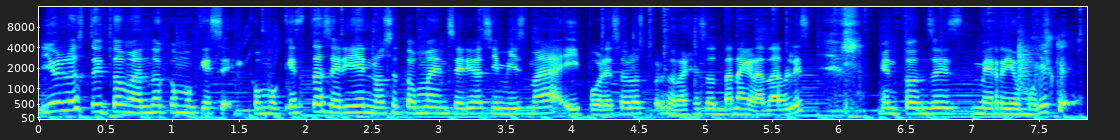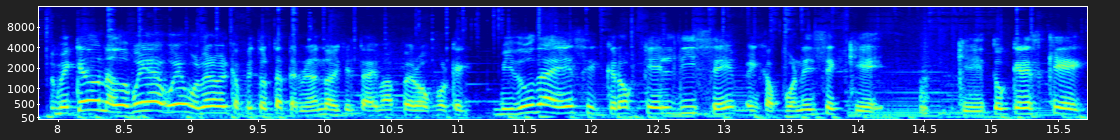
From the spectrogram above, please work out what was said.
yo lo estoy tomando como que se, como que esta serie no se toma en serio a sí misma y por eso los personajes son tan agradables. Entonces me río mucho. es que me queda una duda. Voy a, voy a volver a ver el capítulo, está terminando aquí el tema, pero porque mi duda es que creo que él dice, en japonés dice que, que tú crees que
